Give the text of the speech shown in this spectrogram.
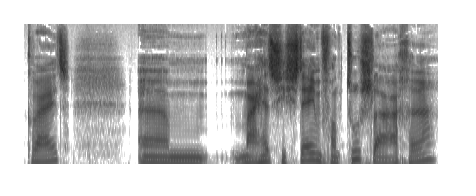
kwijt. Um, maar het systeem van toeslagen...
